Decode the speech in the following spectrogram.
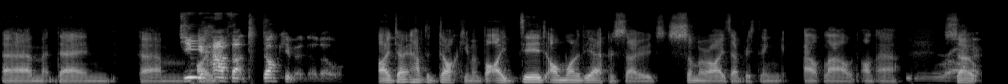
um then um Do you I, have that document at all? I don't have the document but i did on one of the episodes summarize everything out loud on air So Right,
